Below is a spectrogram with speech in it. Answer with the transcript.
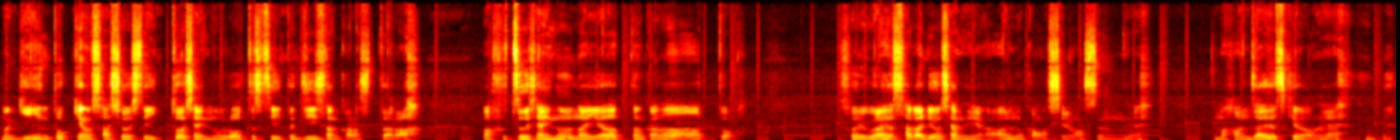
まあ議員特権を詐称して1等車に乗ろうとしていたじいさんからすったら、まあ普通車に乗るのは嫌だったのかなと。それぐらいの差が両者にあるのかもしれませんね。まあ犯罪ですけどね。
